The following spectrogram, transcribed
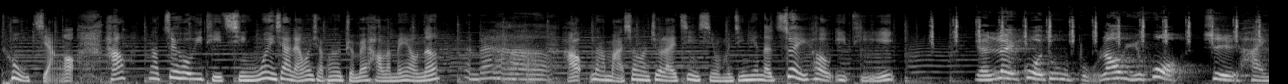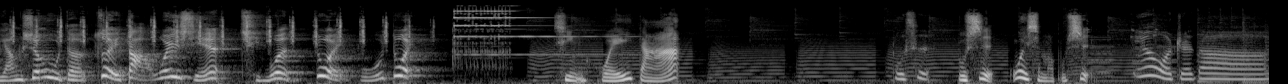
兔奖哦。好，那最后一题，请问一下两位小朋友准备好了没有呢？准备好了。好，那马上就来进行我们今天的最后一题。人类过度捕捞渔获是海洋生物的最大威胁，请问对不对？请回答。不是。不是，为什么不是？我觉得，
